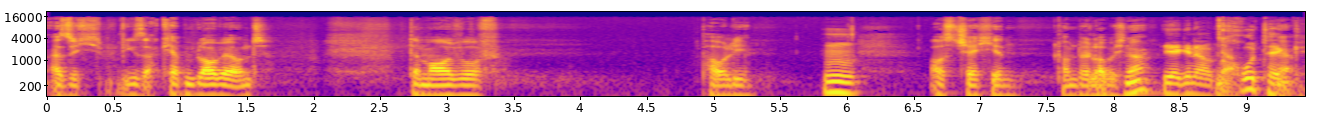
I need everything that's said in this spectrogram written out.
also ich, wie gesagt, Captain Blaubeer und der Maulwurf. Pauli Hm. aus Tschechien kommt er, glaube ich, ne? Ja, genau. Ja, Krotek, ja.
